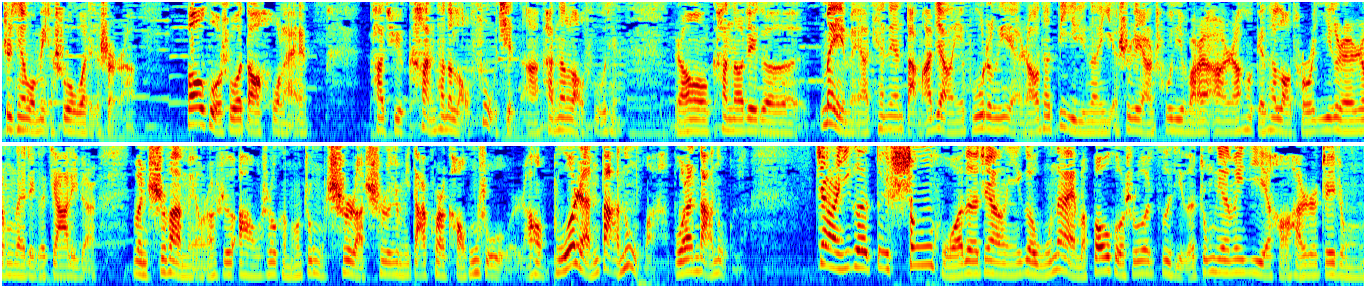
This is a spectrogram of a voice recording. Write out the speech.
之前我们也说过这个事儿啊，包括说到后来，他去看他的老父亲啊，看他的老父亲。然后看到这个妹妹啊，天天打麻将也不务正业，然后他弟弟呢也是这样出去玩啊，然后给他老头一个人扔在这个家里边，问吃饭没有，然后说啊，我说可能中午吃了，吃了这么一大块烤红薯，然后勃然大怒啊，勃然大怒，这样一个对生活的这样一个无奈吧，包括说自己的中年危机也好，还是这种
